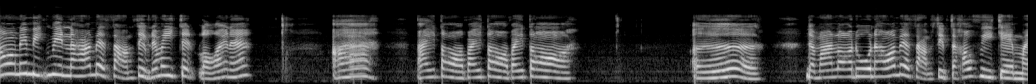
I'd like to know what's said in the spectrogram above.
นอกได้บิ๊กวินนะคะเบ็ดสามสิบได้มาอีกเจ็ดร้อยนะ อ่า ไปต่อไปต่อไปต่อ เออ เดี๋ยวมารอดูนะคะว่าเบ็ดสามสิบจะเข้าฟรีเกมไหม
